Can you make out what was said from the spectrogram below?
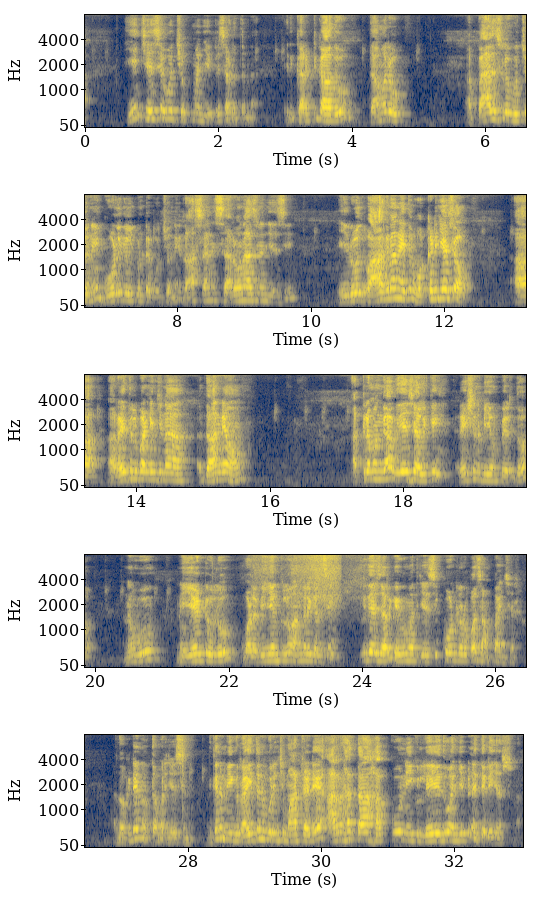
ఏం చేసేవో చెప్పమని చెప్పేసి అడుగుతున్నా ఇది కరెక్ట్ కాదు. తమరు ఆ ప్యాలెస్లో కూర్చొని గోల్డ్ గెలుకుంటా కూర్చొని రాష్ట్రాన్ని సర్వనాశనం చేసి ఈరోజు ఆగ్రాని అయితే ఒక్కటి చేసావు ఆ రైతులు పండించిన ధాన్యం అక్రమంగా విదేశాలకి రేషన్ బియ్యం పేరుతో నువ్వు ఏటూలు వాళ్ళ బియ్యంకులు అందరూ కలిసి విదేశాలకు ఎగుమతి చేసి కోట్ల రూపాయలు సంపాదించారు. అదొకటే నువ్వు తమరు చేసింది. అందుకని మీకు రైతుని గురించి మాట్లాడే అర్హత హక్కు నీకు లేదు అని చెప్పి నేను తెలియజేస్తున్నాను.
